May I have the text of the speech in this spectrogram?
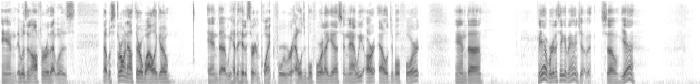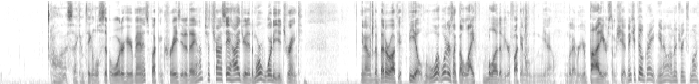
And it was an offer that was that was thrown out there a while ago, and uh, we had to hit a certain point before we were eligible for it, I guess. And now we are eligible for it, and uh, yeah, we're gonna take advantage of it. So yeah, Hold on a second. I'm taking a little sip of water here, man. It's fucking crazy today, and I'm just trying to stay hydrated. The more water you drink, you know, the better off you feel. Water is like the lifeblood of your fucking, you know, whatever, your body or some shit. It makes you feel great. You know, I'm gonna drink some more.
